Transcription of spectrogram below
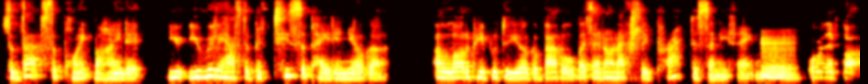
So that's the point behind it. You, you really have to participate in yoga. A lot of people do yoga babble, but they don't actually practice anything. Mm, Or they've got,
